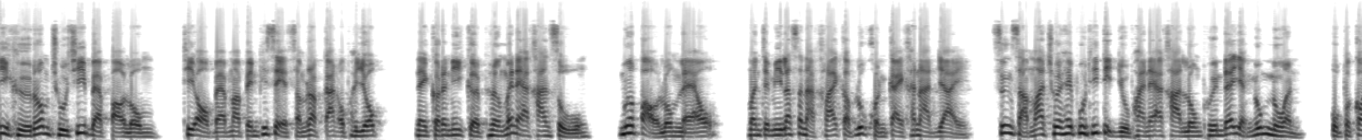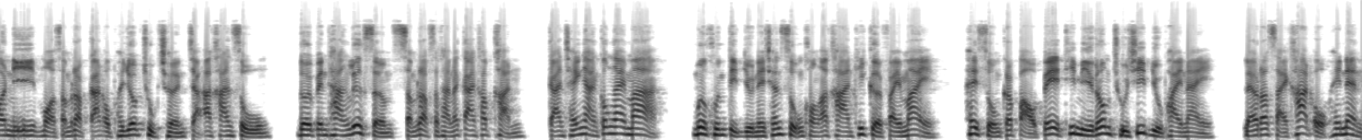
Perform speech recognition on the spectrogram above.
นี่คือร่มชูชีพแบบเป่าลม ที่ออกแบบมาเป็นพิเศษสำหรับการอพยพ ในกรณีเกิดเพลิงไหม้ในอาคารสูง เมื่อเป่าลมแล้ว มันจะมีลักษณะคล้ายกับลูกขนไก่ขนาดใหญ่ ซึ่งสามารถช่วยให้ผู้ที่ติดอยู่ภายในอาคารลงพื้นได้อย่างนุ่มนวลอุปกรณ์นี้เหมาะสำหรับการอพยพฉุกเฉินจากอาคารสูง โดยเป็นทางเลือกเสริมสำหรับสถานการณ์ขับขัน การใช้งานก็ง่ายมาก เมื่อคุณติดอยู่ในชั้นสูงของอาคารที่เกิดไฟไหม้ให้สวมกระเป๋าเป้ที่มีร่มชูชีพอยู่ภายใน แล้วรัดสายคาดอกให้แน่น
